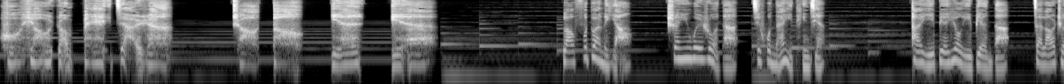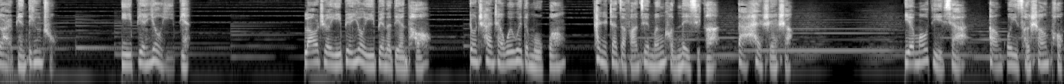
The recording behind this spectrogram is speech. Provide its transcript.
不要让裴家人找到妍妍。老妇断了氧，声音微弱的几乎难以听见。他一遍又一遍的在老者耳边叮嘱，一遍又一遍。老者一遍又一遍的点头，用颤颤巍巍的目光看着站在房间门口的那几个大汉身上，眼眸底下淌过一层伤痛。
